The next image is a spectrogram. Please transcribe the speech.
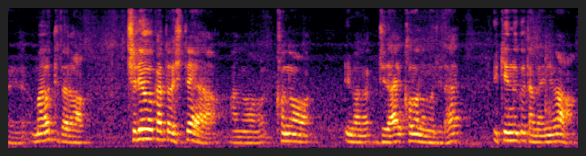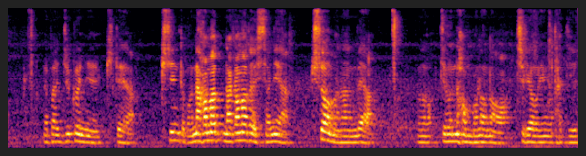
えー迷ってたら治療家としてあのこの今の時代コロナの時代生き抜くためにはやっぱり塾に来てきちんと仲間仲間と一緒に基礎を学んでこの自分の本物の治療院を立ち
